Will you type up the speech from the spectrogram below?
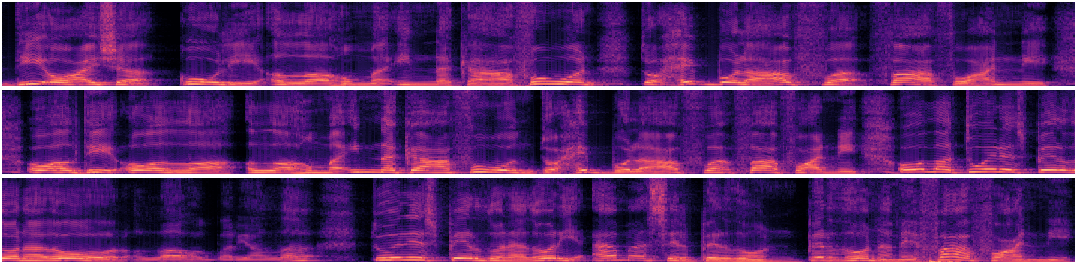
di, oh Aisha, Quli Allahumma innaka afuun tuhibbul afwa fa'fu anni. Oh, al di, oh Allah, Allahumma innaka afuun tuhibbul afwa fa'fu anni. Oh Allah, tú eres perdonador. Allahu Akbar, ya Allah, tú eres perdonador y amas el perdón. Perdóname, fa'fu anni.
